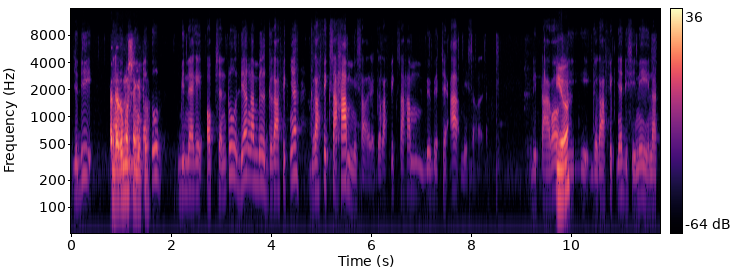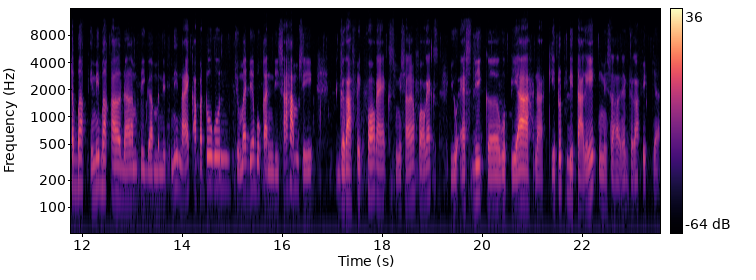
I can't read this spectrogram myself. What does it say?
jadi Ada rumusnya gitu. tuh binary option tuh dia ngambil grafiknya grafik saham misalnya grafik saham BBCA misalnya. Ditaruh Iya. di grafiknya di sini. Nah tebak ini bakal dalam tiga menit ini naik apa turun? Cuma dia bukan di saham sih grafik forex. Misalnya forex USD ke rupiah. Nah itu ditarik misalnya grafiknya.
